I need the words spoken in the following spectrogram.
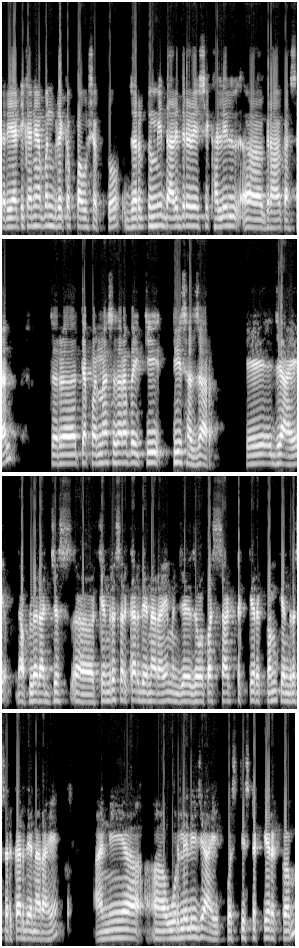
तर या ठिकाणी आपण ब्रेकअप पाहू शकतो. जर तुम्ही दारिद्र्य रेषेखालील ग्राहक असाल तर त्या पन्नास हजारापैकी तीस हजार हे जे आहे आपलं राज्य केंद्र सरकार देणार आहे. म्हणजे जवळपास साठ टक्के रक्कम केंद्र सरकार देणार आहे. आणि उरलेली जी आहे पस्तीस टक्के रक्कम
